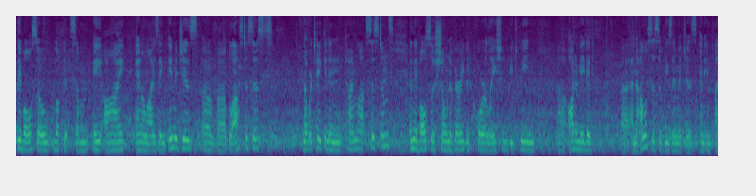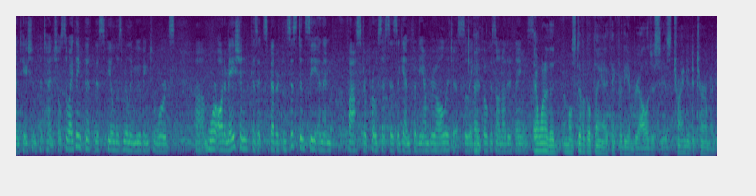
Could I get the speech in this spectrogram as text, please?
They've also looked at some AI analyzing images of uh, blastocysts that were taken in time lapse systems, and they've also shown a very good correlation between uh, automated uh, analysis of these images and implantation potential. So I think that this field is really moving towards uh, more automation because it's better consistency and then faster processes again for the embryologist so they can and, focus on other things. And one of the most difficult thing I think for the embryologist is trying to determine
